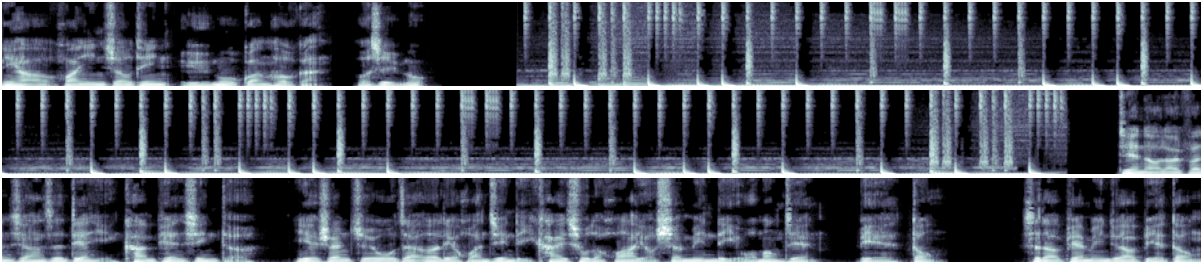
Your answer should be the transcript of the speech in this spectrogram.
你好，欢迎收听雨木观后感，我是雨木。今天我来分享的是电影看片心得。野生植物在恶劣环境里开出的花有生命力。我梦见别动，知道，片名就要别动。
